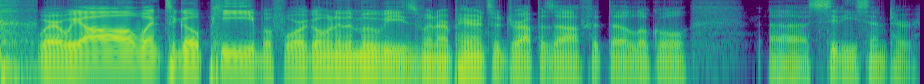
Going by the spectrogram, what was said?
where we all went to go pee before going to the movies when our parents would drop us off at the local uh, city center.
